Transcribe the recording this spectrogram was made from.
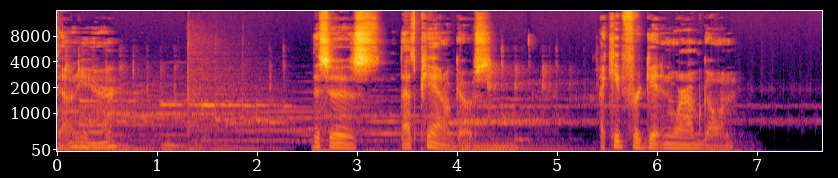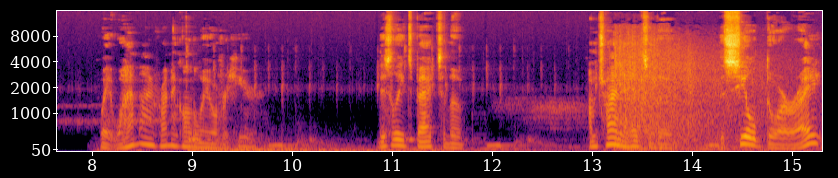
Down here. This is... That's Piano Ghost. I keep forgetting where I'm going. Wait, why am I running all the way over here? This leads back to the... I'm trying to head to the, the sealed door, right?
